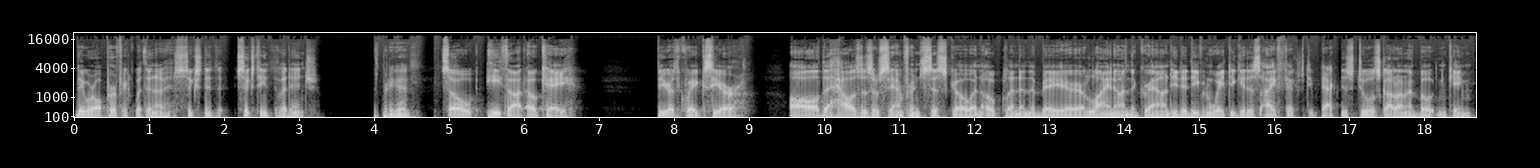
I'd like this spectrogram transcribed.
they were all perfect within a sixteenth sixteenth of an inch. That's pretty good. So he thought, okay, the earthquakes here, all the houses of San Francisco and Oakland and the Bay Area are lying on the ground. He didn't even wait to get his eye fixed. He packed his tools, got on a boat, and came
